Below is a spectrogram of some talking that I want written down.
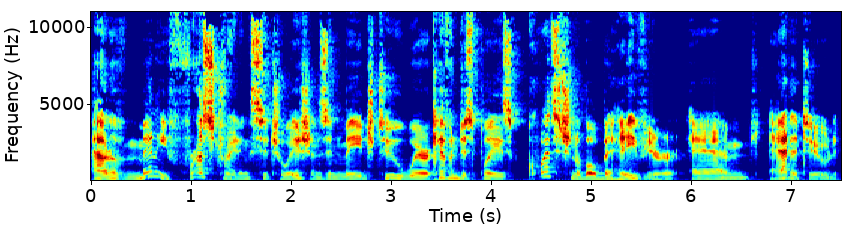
out of many frustrating situations in Mage 2 where Kevin displays questionable behavior and attitude,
